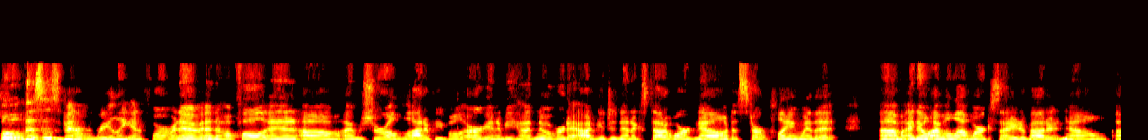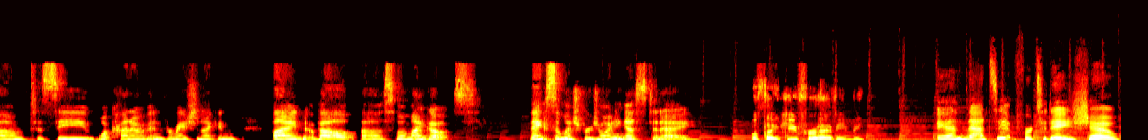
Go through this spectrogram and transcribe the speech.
Well, this has been really informative and helpful. And um, I'm sure a lot of people are going to be heading over to adgagenetics.org now to start playing with it. Um, I know I'm a lot more excited about it now um, to see what kind of information I can find about uh, some of my goats. Thanks so much for joining us today. Well, thank you for having me. And that's it for today's show.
